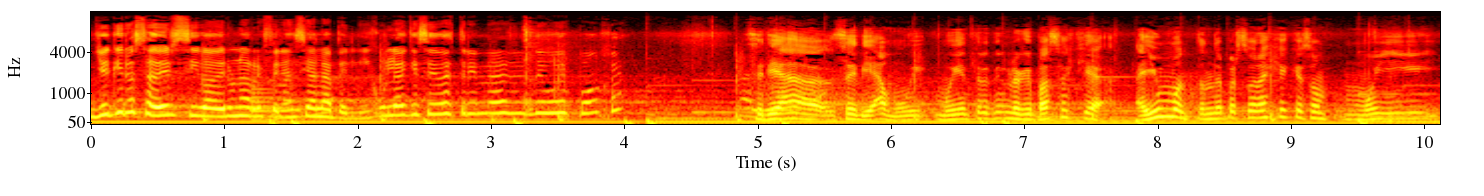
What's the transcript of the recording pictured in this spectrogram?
Yo quiero saber si va a haber una referencia a la película que se va a estrenar de Bob Esponja. Sería, sería muy, muy entretenido. Lo que pasa es que hay un montón de personajes que son muy,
